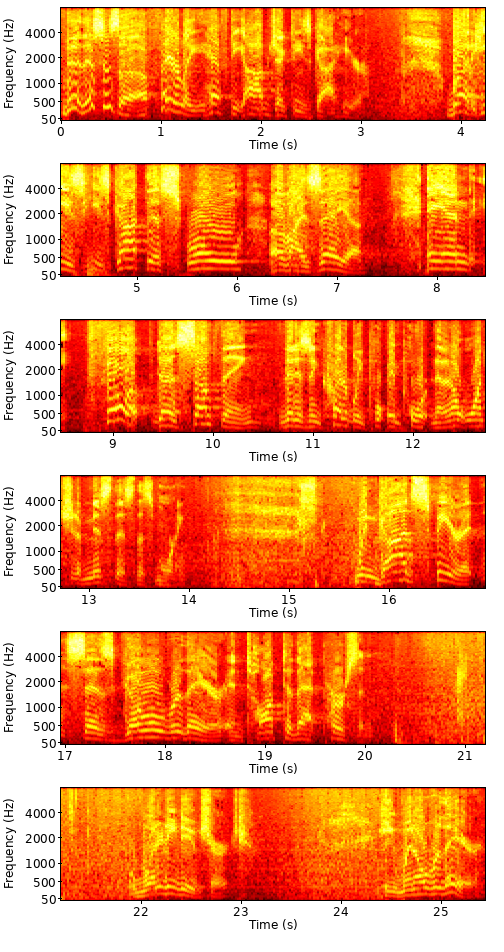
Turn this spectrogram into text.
This is a fairly hefty object he's got here. But he's he's got this scroll of Isaiah, and Philip does something that is incredibly important, and I don't want you to miss this this morning. When God's Spirit says, go over there and talk to that person, what did he do, church? He went over there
